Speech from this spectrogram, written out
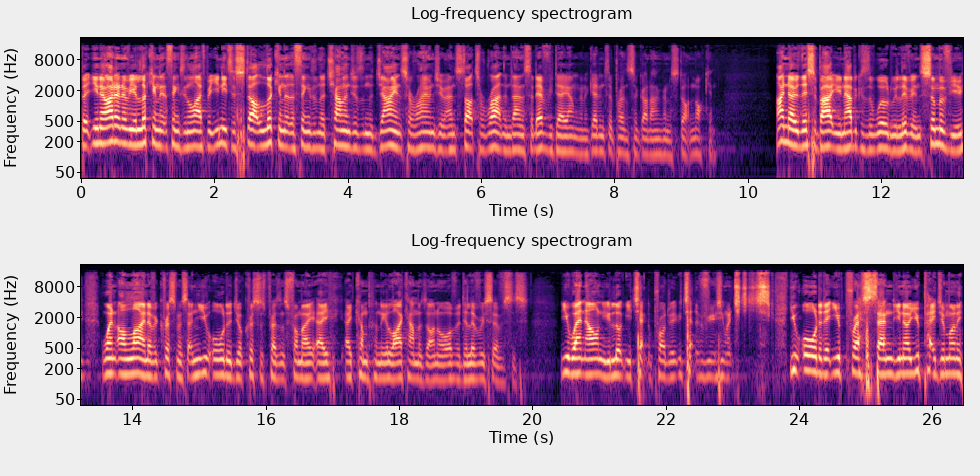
But you know, I don't know if you're looking at things in life, but you need to start looking at the things and the challenges and the giants around you and start to write them down and say, every day I'm going to get into the presence of God, I'm going to start knocking. I know this about you now because of the world we live in. Some of you went online over Christmas and you ordered your Christmas presents from a, a, a company like Amazon or other delivery services. You went on, you looked, you checked the product, you checked the reviews, you went, you ordered it, you pressed send, you know, you paid your money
